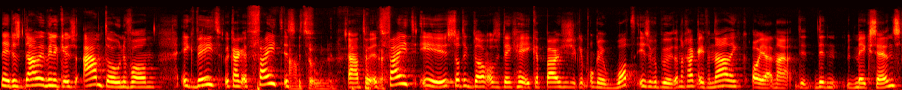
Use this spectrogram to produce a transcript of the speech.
nee, dus daarmee wil ik dus aantonen van... Ik weet, kijk, het feit is... Het, Aantonen. aantonen. het feit is dat ik dan, als ik denk, hé, hey, ik heb puistjes, ik heb, oké, wat is er gebeurd? En dan ga ik even nadenken, oh ja, nou ja, dit, dit makes sense.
